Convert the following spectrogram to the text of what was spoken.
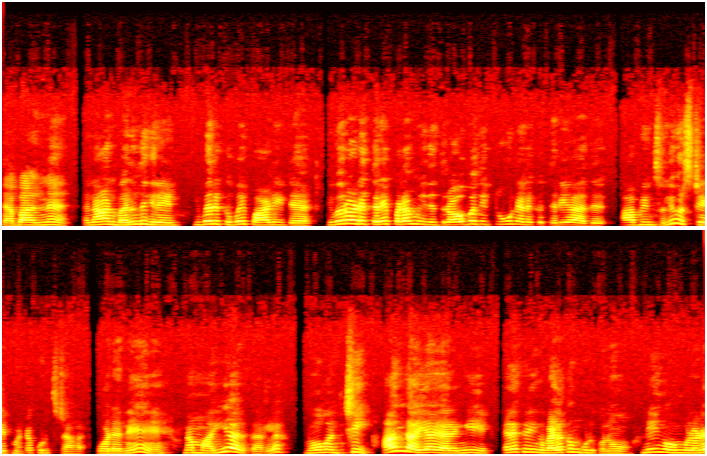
டபால்னு நான் வருந்துகிறேன். இவருக்கு போய் பாடிட்டேன். இவரோட திரைப்படம் இது திரௌபதி டூன்னு எனக்கு தெரியாது அப்படின்னு சொல்லி ஒரு ஸ்டேட்மெண்ட்டை கொடுத்துட்டாங்க. உடனே நம்ம ஐயா இருக்கார்ல மோகன் சி அந்த ஐயா இறங்கி எனக்கு நீங்க விளக்கம் கொடுக்கணும். நீங்க உங்களோட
